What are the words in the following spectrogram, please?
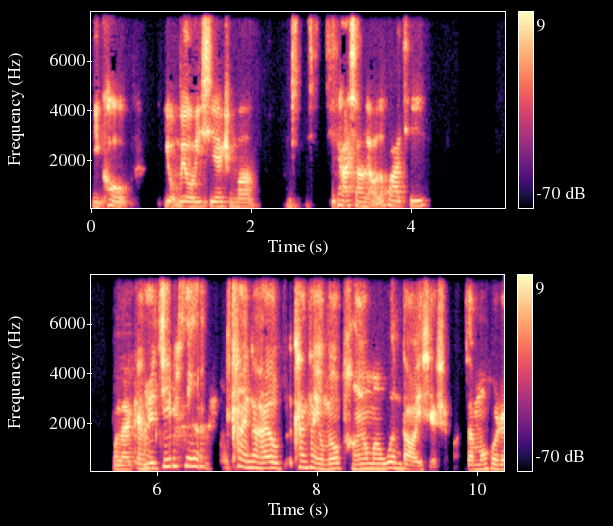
尼寇有没有一些什么其他想聊的话题？我来感觉今天看一看，还有看看有没有朋友们问到一些什么，咱们或者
